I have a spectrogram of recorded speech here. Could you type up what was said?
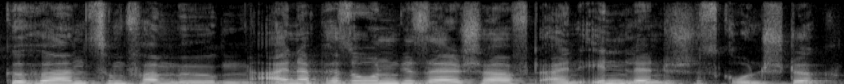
gehören zum Vermögen einer Personengesellschaft ein inländisches Grundstück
